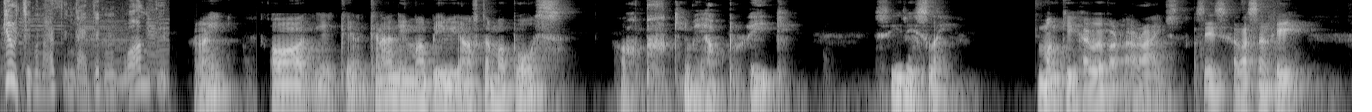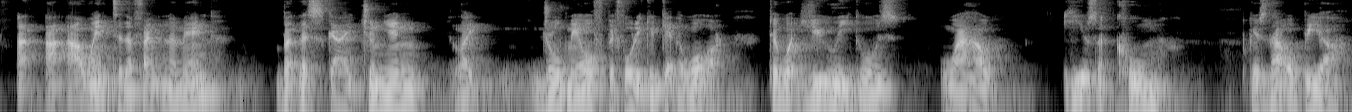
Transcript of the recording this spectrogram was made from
guilty when I think I didn't want him. right? Oh, yeah, can, can I name my baby after my boss? Oh, pff, give me a break. Seriously. Monkey, however, arrives, says, Listen, hey, I, I, I went to the Fountain of Men, but this guy, Chun Ying, like, drove me off before he could get the water. To which Yuli goes, Wow, here's a comb, because that'll be a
